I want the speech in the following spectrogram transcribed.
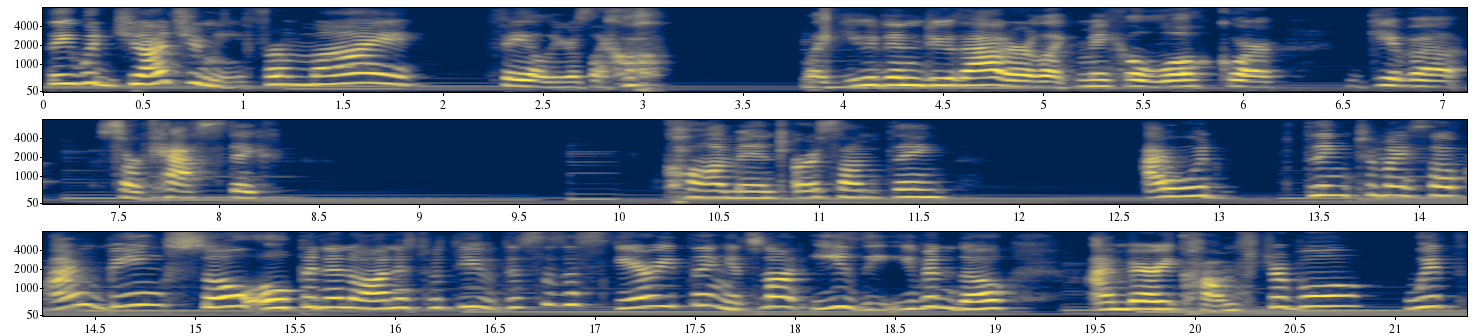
they would judge me for my failures, like, oh, like you didn't do that, or like make a look or give a sarcastic comment or something. I would think to myself, I'm being so open and honest with you. This is a scary thing. It's not easy, even though I'm very comfortable with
